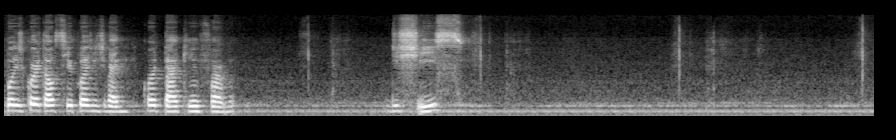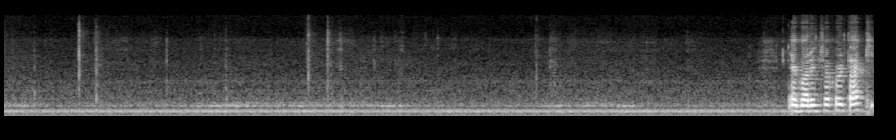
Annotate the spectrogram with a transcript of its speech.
Depois de cortar o círculo, a gente vai cortar aqui em forma de X. E agora a gente vai cortar aqui.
